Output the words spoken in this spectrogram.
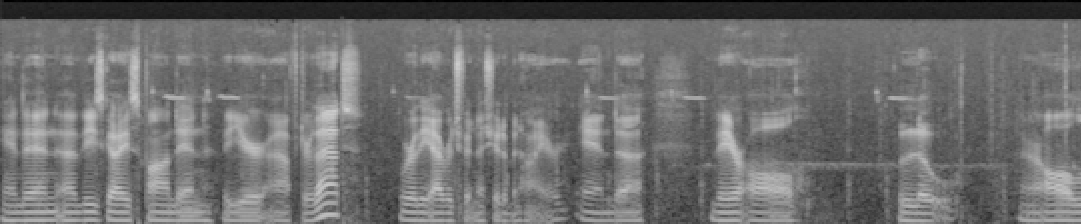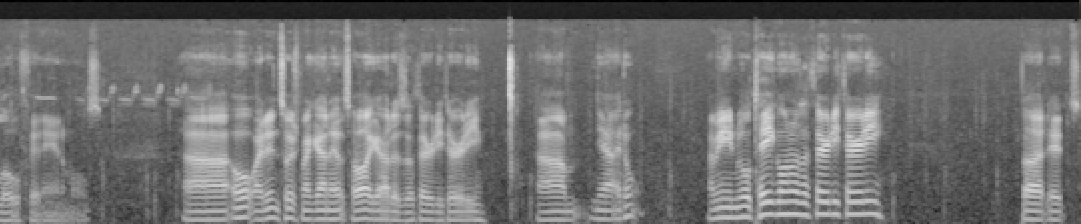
and then uh, these guys spawned in the year after that, where the average fitness should have been higher, and uh, they are all low. They're all low-fit animals. Uh, oh, I didn't switch my gun out, so all I got is a 30-30. Um, yeah, I don't... I mean, we'll take one with a 30-30. But it's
